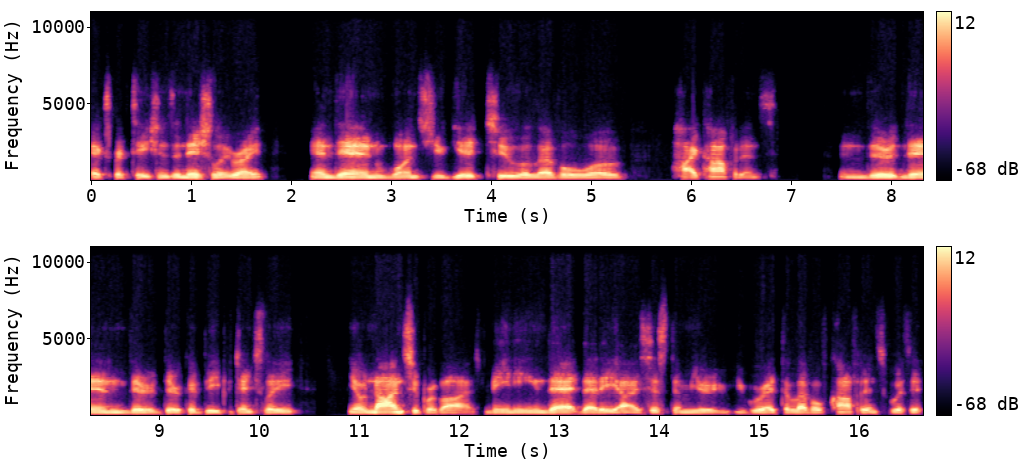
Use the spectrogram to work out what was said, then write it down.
expectations initially, right? And then once you get to a level of high confidence, and there, then there there could be potentially you know, non-supervised, meaning that that AI system, you you were at the level of confidence with it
